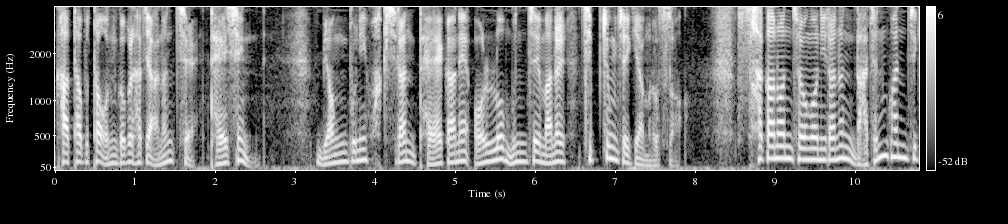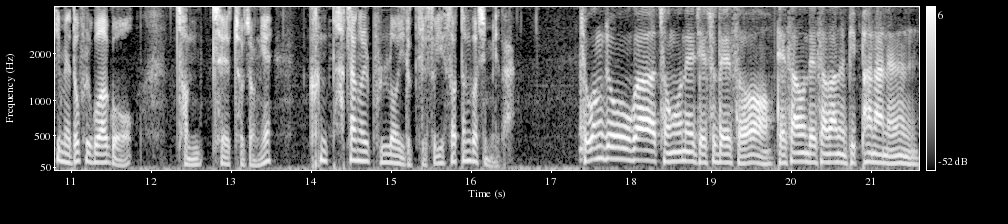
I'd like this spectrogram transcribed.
가타부터 언급을 하지 않은 채 대신 명분이 확실한 대간의 언로 문제만을 집중 제기함으로써 사관원 정원이라는 낮은 관직임에도 불구하고 전체 조정에 큰 파장을 불러일으킬 수 있었던 것입니다. 조광조가 정원에 제수돼서 대사원 대사관을 비판하는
